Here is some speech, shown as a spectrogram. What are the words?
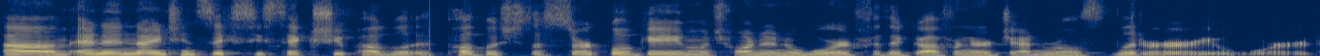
Um, and in 1966 she pub- published the circle game which won an award for the governor general's literary award.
